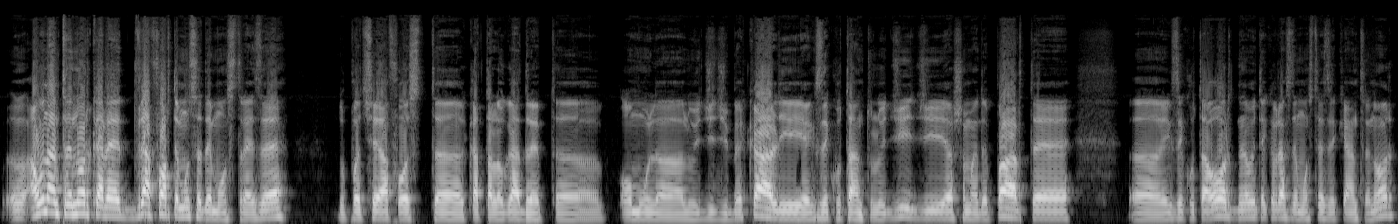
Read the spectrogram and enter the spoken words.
Uh, au un antrenor care vrea foarte mult să demonstreze, după ce a fost catalogat drept omul lui Gigi Becali, executantul lui Gigi, așa mai departe, executa ordine, uite că vrea să demonstreze că e antrenor.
